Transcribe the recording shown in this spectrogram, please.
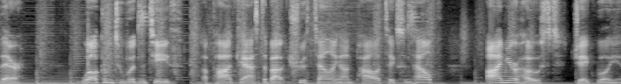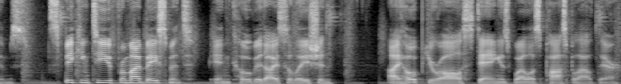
there. Welcome to Wooden Teeth, a podcast about truth telling on politics and health. I'm your host, Jake Williams, speaking to you from my basement in COVID isolation. I hope you're all staying as well as possible out there.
